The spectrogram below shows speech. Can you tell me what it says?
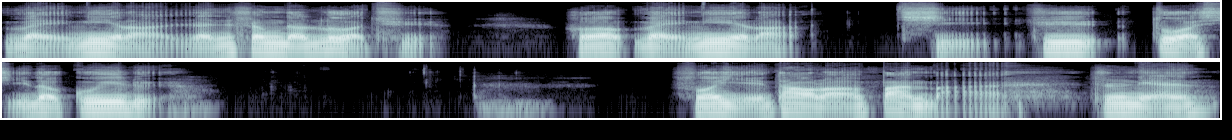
违逆了人生的乐趣，和违逆了起居作息的规律。所以到了半百之年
